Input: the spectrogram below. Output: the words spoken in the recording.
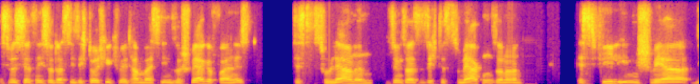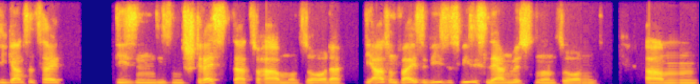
es ist jetzt nicht so, dass sie sich durchgequält haben, weil es ihnen so schwer gefallen ist, das zu lernen, beziehungsweise sich das zu merken, sondern es fiel ihnen schwer, die ganze Zeit diesen, diesen Stress da zu haben und so, oder die Art und Weise, wie sie es, wie sie es lernen müssten und so. Und ähm,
